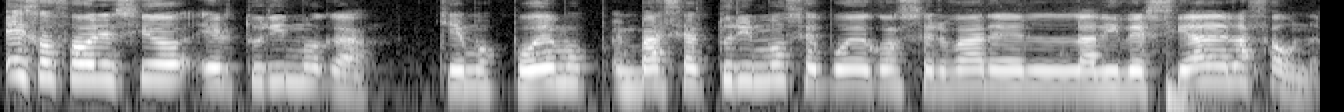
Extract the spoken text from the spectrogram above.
eso ha favorecido el turismo acá. Que hemos, podemos, en base al turismo, se puede conservar el- la diversidad de la fauna.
